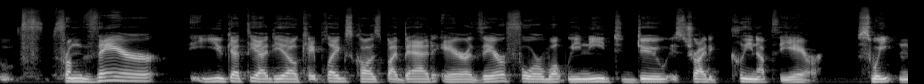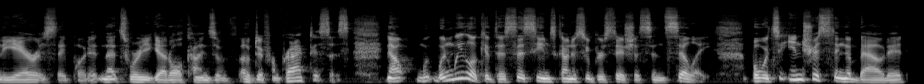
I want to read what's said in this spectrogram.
uh, from there, you get the idea okay, plagues caused by bad air. Therefore, what we need to do is try to clean up the air, sweeten the air, as they put it. And that's where you get all kinds of, of different practices. Now, w- when we look at this, this seems kind of superstitious and silly. But what's interesting about it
